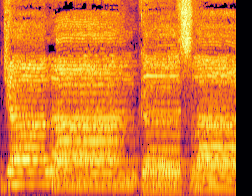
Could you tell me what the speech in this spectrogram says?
jalan keselamatan.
